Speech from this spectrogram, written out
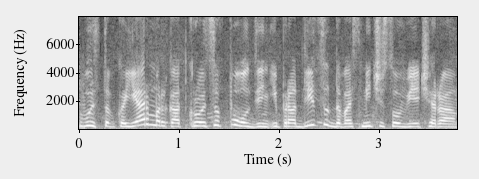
Выставка-ярмарка откроется в полдень и продлится до 8 часов вечера.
